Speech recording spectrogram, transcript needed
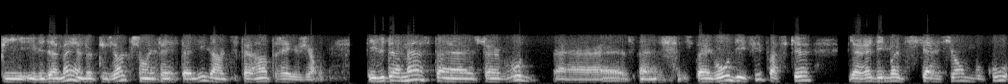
Puis évidemment, il y en a plusieurs qui sont installés dans différentes régions. Évidemment, c'est un, gros, euh, un, gros défi parce qu'il y aurait des modifications beaucoup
